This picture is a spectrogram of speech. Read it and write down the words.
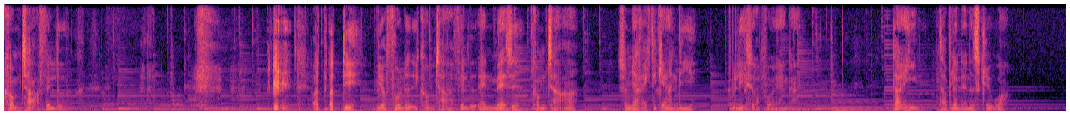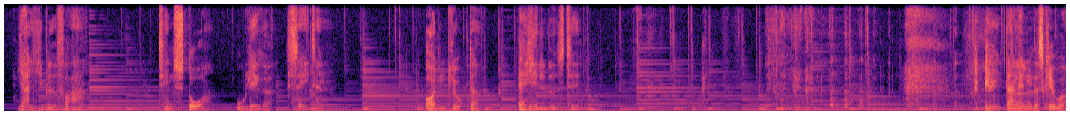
kommentarfeltet. og, og det, vi har fundet i kommentarfeltet, er en masse kommentarer, som jeg rigtig gerne lige vil læse op for jer engang. Der er en, der blandt andet skriver, Jeg er lige blevet far til en stor, ulækker satan. Og den lugter af helvedes til. der er en anden, der skriver,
